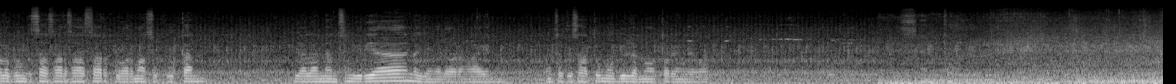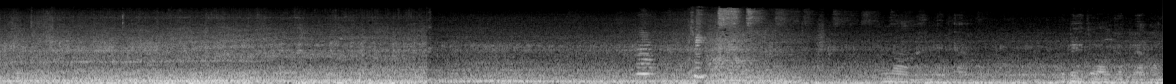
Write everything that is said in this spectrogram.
Walaupun kesasar-sasar keluar masuk hutan, jalanan sendirian aja nggak ada orang lain. Dan satu-satu mobil dan motor yang lewat. Center. Nah ini dia. Gede itu lautnya kelihatan.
